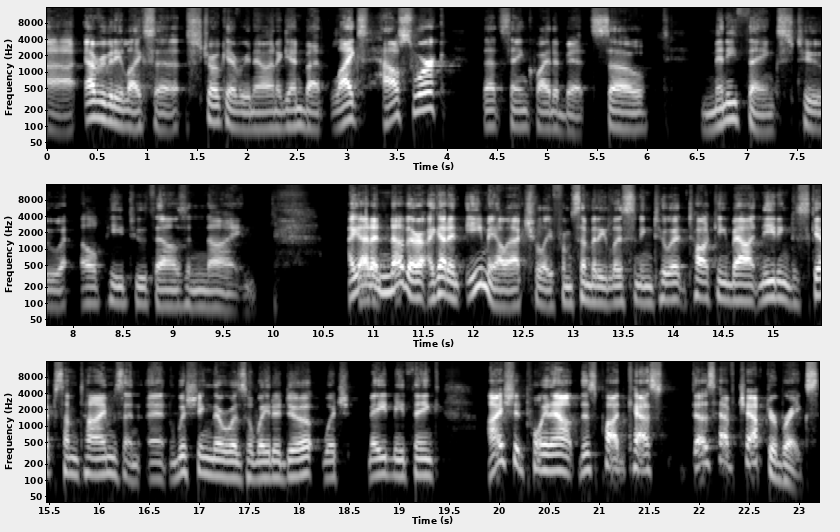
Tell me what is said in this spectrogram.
uh, everybody likes a stroke every now and again, but likes housework, that's saying quite a bit. So many thanks to LP 2009. I got another, I got an email actually from somebody listening to it talking about needing to skip sometimes and, and wishing there was a way to do it, which made me think I should point out this podcast does have chapter breaks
